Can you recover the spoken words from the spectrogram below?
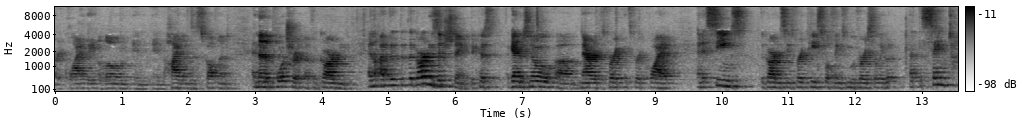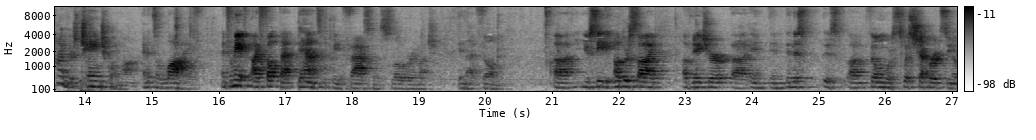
very quietly alone in, in the Highlands in Scotland, and then a portrait of the garden. And the, the, garden is interesting because, again, there's no uh, narrative, it's very, it's very quiet, and it seems, the garden seems very peaceful, things move very slowly, but at the same time, there's change going on, and it's alive. And for me, I felt that dance between the fast and the slow very much in that film. Uh, you see the other side of nature uh, in, in, in, this, this uh, film with Swiss shepherds, you know,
